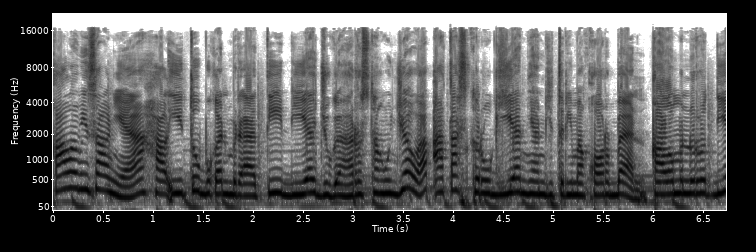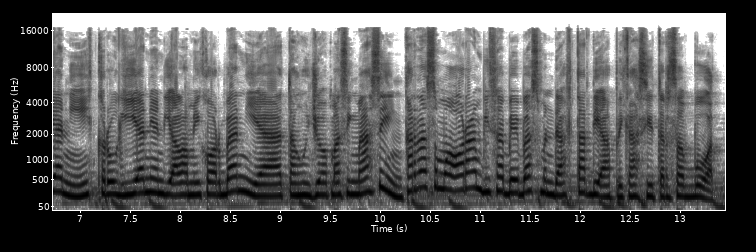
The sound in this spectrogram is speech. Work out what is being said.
Kalau misalnya hal itu bukan berarti dia juga harus tanggung jawab atas kerugian yang diterima korban. Kalau menurut dia nih, kerugian yang dialami korban ya tanggung jawab masing-masing karena semua orang bisa bebas mendaftar di aplikasi tersebut.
